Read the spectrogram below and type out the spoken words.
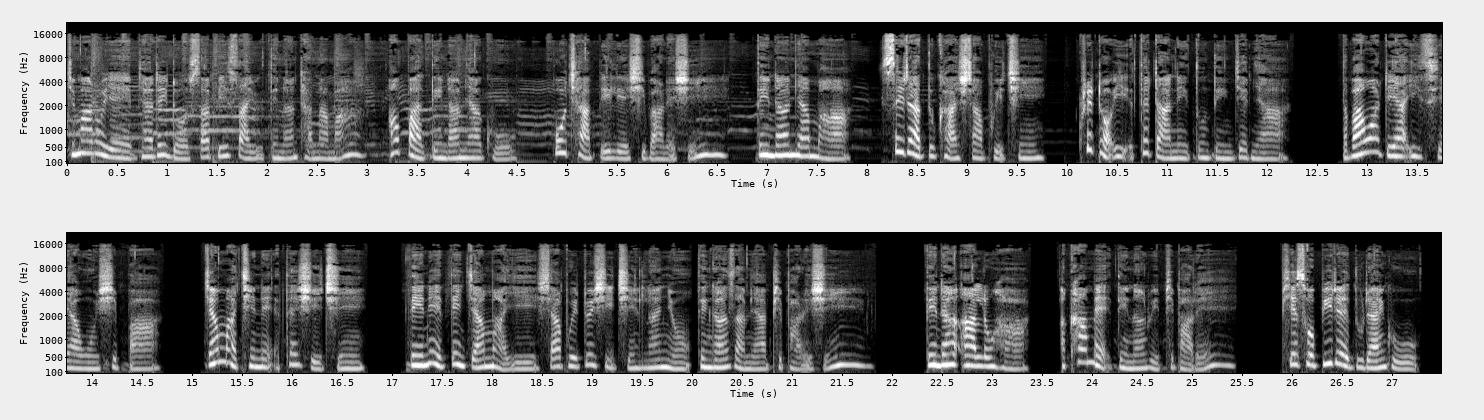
ကျမတို့ရဲ့ဗျာဒိတ်တော်စာပေးစာယူသင်တန်းဌာနမှာ အောက်ပါသင်တန်းများကို ပို့ချပေးလျက်ရှိပါတယ်ရှင်သင်တန်းများမှာစိတ်ဓာတ်ဒုက္ခရှာဖွေခြင်းခရစ်တော်၏အသက်တာနှင့်တုန်သင်ချက်များတဘာဝတရားဤဆရာဝန်ရှိပါကျမ်းမာခြင်းနှင့်အသက်ရှိခြင်းသင်နှင့်တင့်ကြမာရေးရှာဖွေတွေ့ရှိခြင်းလမ်းညွန်သင်ခန်းစာများဖြစ်ပါရဲ့ရှင်သင်တန်းအလုံးဟာအခမဲ့သင်တန်းတွေဖြစ်ပါတယ်ဖြစ်ဆိုပြီးတဲ့သူတိုင်းကို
